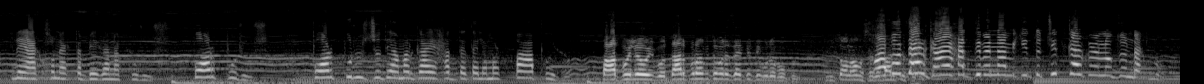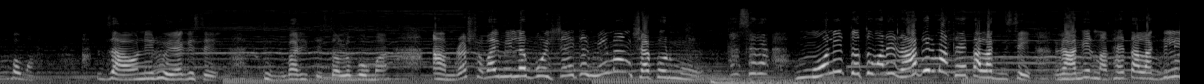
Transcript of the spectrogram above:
আপনি এখন একটা বেগানা পুরুষ পর পুরুষ। পর পুরুষ যদি আমার গায়ে হাত দেয় তাহলে আমার পাপ হইব। পাপ হইলে হইব তারপর আমি তোমার যাইতে দিব না বকুল। তুমি চলো আমার সাথে খবরদার গায়ে হাত দিবেন না আমি কিন্তু চিৎকার করে লোকজন ডাকবো। বোমা যাওয়ানের হয়ে গেছে। তুমি বাড়িতে চলো বোমা। আমরা সবাই মিলে বসে এটার মীমাংসা করব তাছাড়া মনে তো তোমার রাগের মাথায় তালাক দিছে। রাগের মাথায় তালাক দিলে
